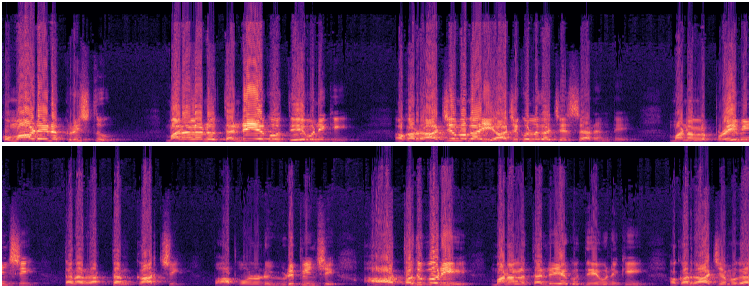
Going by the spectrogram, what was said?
కుమారుడైన క్రీస్తు మనలను తండ్రియగు దేవునికి ఒక రాజ్యముగా యాజకులుగా చేశాడంటే మనల్ని ప్రేమించి తన రక్తం కార్చి పాపం నుండి విడిపించి ఆ తదుపరి మనల్ని తండ్రి యొక్క దేవునికి ఒక రాజ్యముగా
